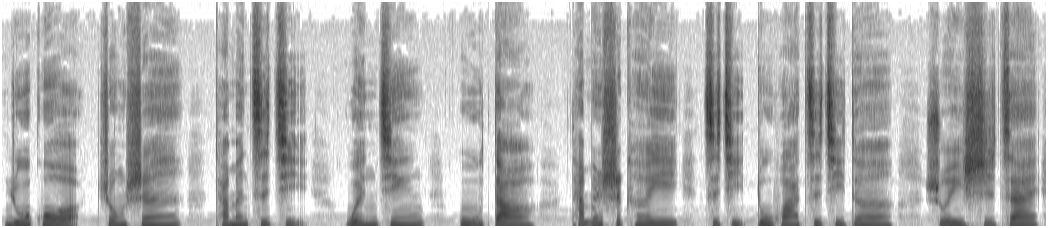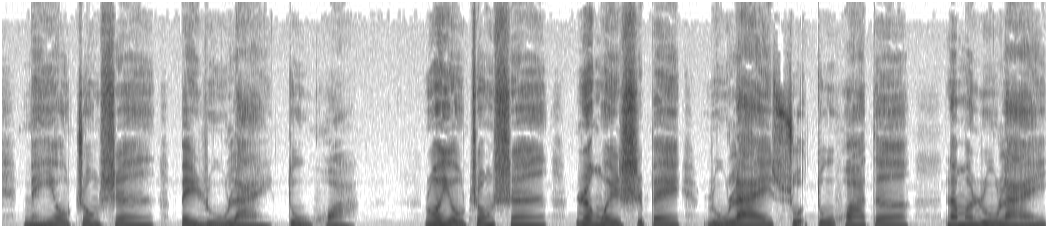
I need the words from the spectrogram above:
如果众生，他们自己闻经悟道，他们是可以自己度化自己的，所以实在没有众生被如来度化。若有众生认为是被如来所度化的，那么如来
